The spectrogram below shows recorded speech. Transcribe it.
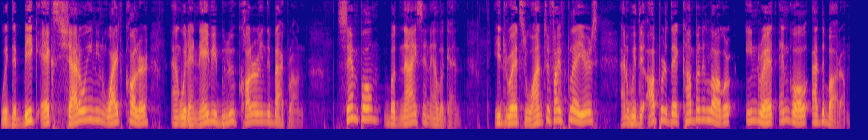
with the big X shadowing in white color and with a navy blue color in the background. Simple but nice and elegant. It reads 1 to 5 players and with the upper deck company logo in red and gold at the bottom.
